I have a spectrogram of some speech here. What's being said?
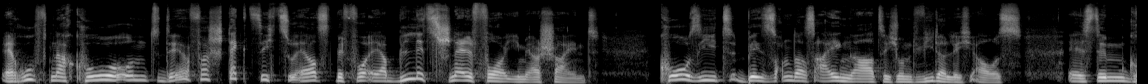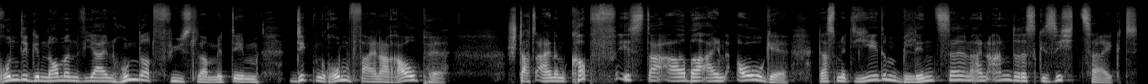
Er ruft nach Ko und der versteckt sich zuerst, bevor er blitzschnell vor ihm erscheint. Ko sieht besonders eigenartig und widerlich aus. Er ist im Grunde genommen wie ein Hundertfüßler mit dem dicken Rumpf einer Raupe. Statt einem Kopf ist da aber ein Auge, das mit jedem Blinzeln ein anderes Gesicht zeigt.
